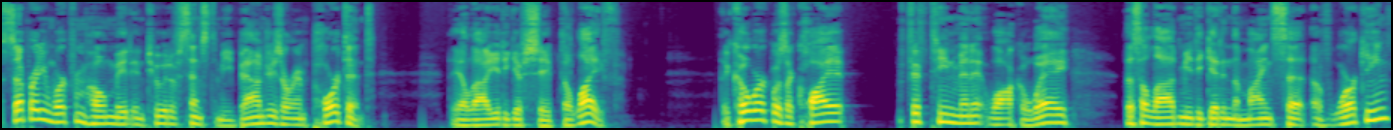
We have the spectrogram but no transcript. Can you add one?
Separating work from home made intuitive sense to me. Boundaries are important, they allow you to give shape to life. The co work was a quiet 15 minute walk away. This allowed me to get in the mindset of working.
